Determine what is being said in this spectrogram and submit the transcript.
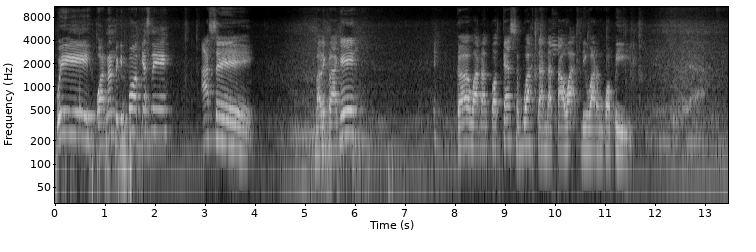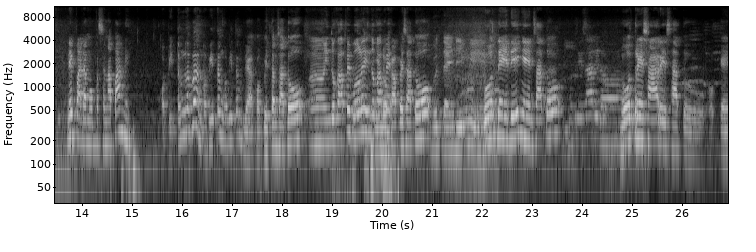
Wih, Warnan bikin podcast nih. Asik. Balik lagi ke Warnat Podcast, sebuah canda tawa di warung kopi. Ini pada mau pesen apa nih? Kopi hitam lah bang, kopi hitam, kopi hitam. Ya, kopi hitam satu, Eh, Indo Cafe boleh, Indo Indo Cafe. Cafe satu, Good day dingin. Good Day dingin satu, Nutrisari dong. Nutrisari satu. Oke.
